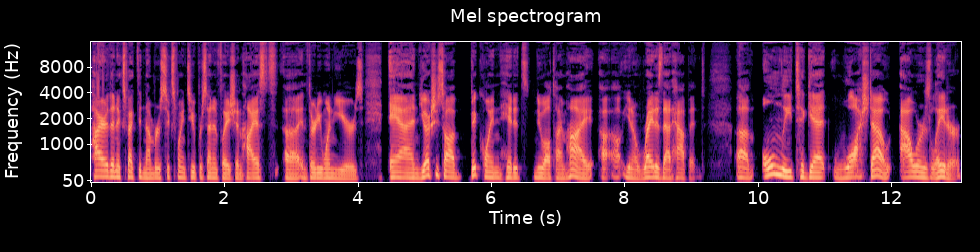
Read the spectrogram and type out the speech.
higher than expected numbers 6.2% inflation highest uh, in 31 years and you actually saw bitcoin hit its new all-time high uh, uh you know right as that happened um, only to get washed out hours later.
